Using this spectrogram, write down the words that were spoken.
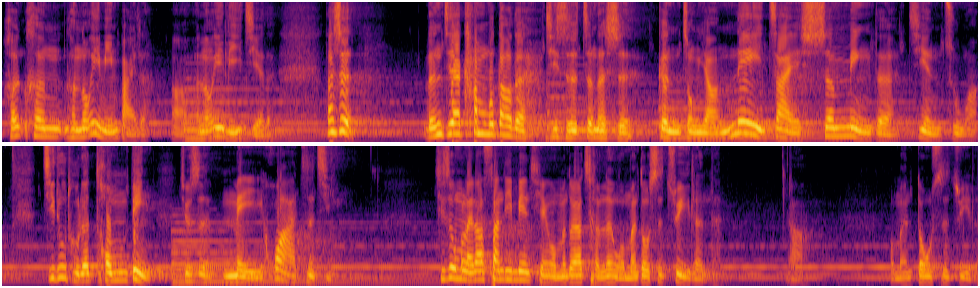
很很很容易明白的啊，很容易理解的。但是人家看不到的，其实真的是更重要，内在生命的建筑啊。基督徒的通病就是美化自己。其实我们来到上帝面前，我们都要承认，我们都是罪人的啊，我们都是罪人。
